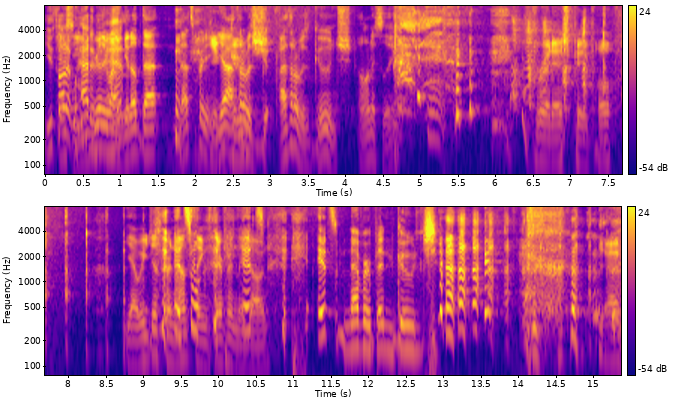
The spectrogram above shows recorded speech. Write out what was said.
you thought Jesse, it had you really an want to get up that? That's pretty. You yeah, I thought it was. gooch. I thought it was goonch. Honestly, British people. yeah, we just pronounce It's- things differently, it's- dog. It's never been goonch. Yeah,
